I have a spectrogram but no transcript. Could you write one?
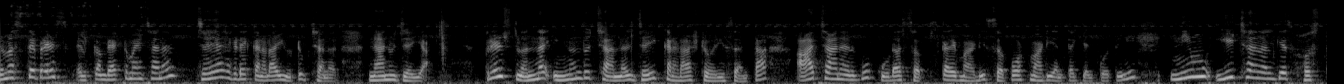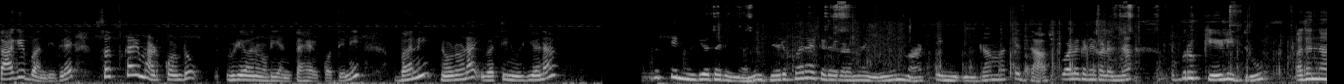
ನಮಸ್ತೆ friends welcome back to my channel Jaya Hegde Kannada YouTube channel ನಾನು ಜಯ. ಫ್ರೆಂಡ್ಸ್ ನನ್ನ ಇನ್ನೊಂದು ಚಾನಲ್ ಜೈ ಕನ್ನಡ ಸ್ಟೋರೀಸ್ ಅಂತ. ಆ ಚಾನಲ್ಗೂ ಕೂಡ ಸಬ್ಸ್ಕ್ರೈಬ್ ಮಾಡಿ ಸಪೋರ್ಟ್ ಮಾಡಿ ಅಂತ ಕೇಳ್ಕೊತೀನಿ. ನೀವು ಈ ಚಾನಲ್ಗೆ ಹೊಸದಾಗಿ ಬಂದಿದ್ರೆ ಸಬ್ಸ್ಕ್ರೈಬ್ ಮಾಡಿಕೊಂಡು ವಿಡಿಯೋ ನೋಡಿ ಅಂತ ಹೇಳ್ಕೊತೀನಿ. ಬನ್ನಿ, ನೋಡೋಣ ಇವತ್ತಿನ ವಿಡಿಯೋನ ಇವತ್ತಿನ ವಿಡಿಯೋದಲ್ಲಿ ನಾನು ಜರ್ಬರ ಗಿಡಗಳನ್ನು ಏನು ಮಾಡ್ತೀನಿ ಈಗ ಮತ್ತು ದಾಸವಾಳ ಗಿಡಗಳನ್ನು ಒಬ್ಬರು ಕೇಳಿದ್ರು, ಅದನ್ನು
